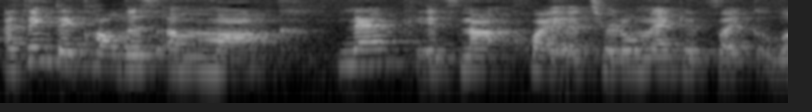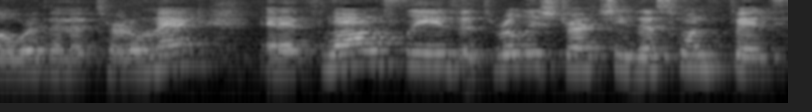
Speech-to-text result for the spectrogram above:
I think they call this a mock neck. It's not quite a turtleneck. It's like lower than a turtleneck. And it's long sleeves. It's really stretchy. This one fits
